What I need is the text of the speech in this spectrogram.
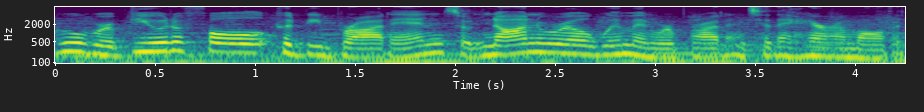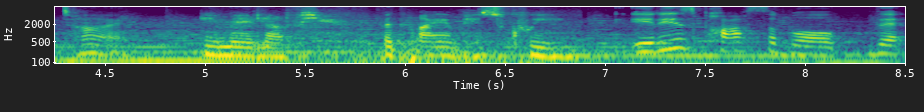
who were beautiful could be brought in, so non-royal women were brought into the harem all the time. He may love you, but I am his queen. It is possible that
